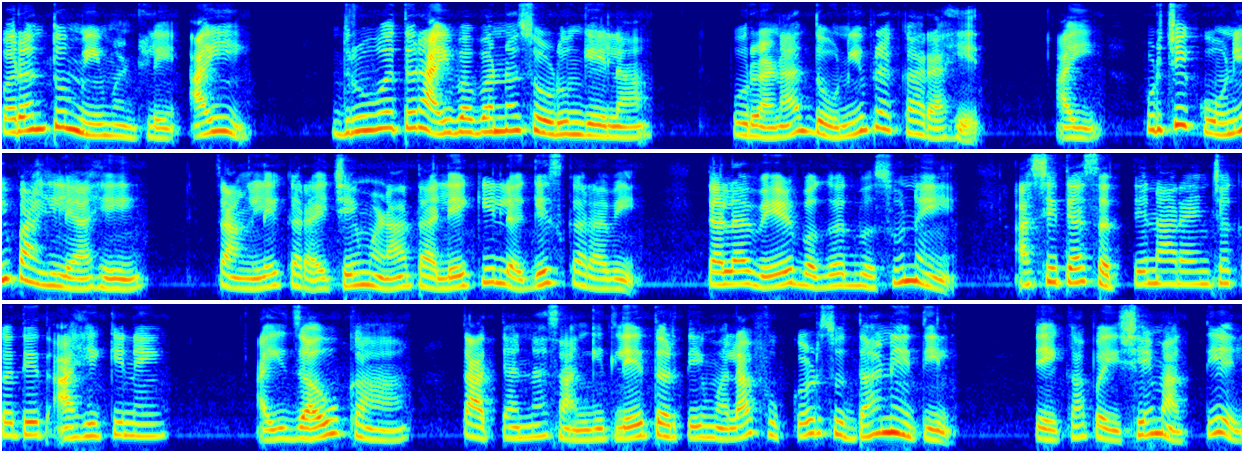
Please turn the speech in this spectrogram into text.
परंतु मी म्हटले आई ध्रुव तर आईबाबांना सोडून गेला. पुराणात दोन्ही प्रकार आहेत. आई पुढचे कोणी पाहिले आहे? चांगले करायचे मनात आले की लगेच करावे. त्याला वेळ बघत बसू नये. असे त्या सत्यनारायणच्या कथेत आहे की नाही? आई जाऊ का? तात्यांना सांगितले तर ते मला फुकटसुद्धा नेतील. ते का पैसे मागतील?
